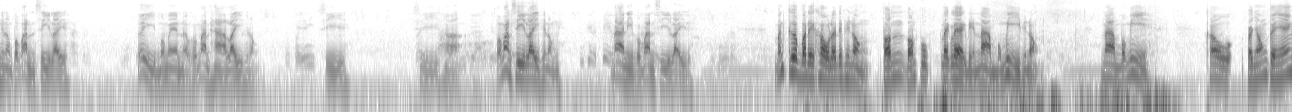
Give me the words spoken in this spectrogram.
พี่น้องประมาณสี่ไรเฮ้ยบ่แมนนะประมาณห้าไรพี่น้องต้องไปยังสี่สี่ห้าประมาณสี่ไรพี่น้องนี่หน้านี่ประมาณสี่ไรเลยมันเกือบบ่ได้เข้าแล้วเด้อพี่น้อง ตอนตอนปลูกแรกๆเนี่ยน้ำบ่มีพี่น้องน้ำบ่มี เข้ากระหยองกระแยง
